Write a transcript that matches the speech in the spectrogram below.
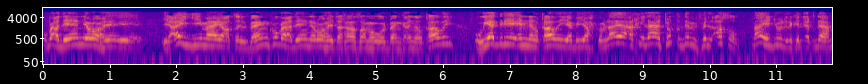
وبعدين يروح يعي ما يعطي البنك وبعدين يروح يتخاصم هو البنك عند القاضي ويدري إن القاضي يبي يحكم. لا يا أخي لا تقدم في الأصل. ما يجوز لك الإقدام.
